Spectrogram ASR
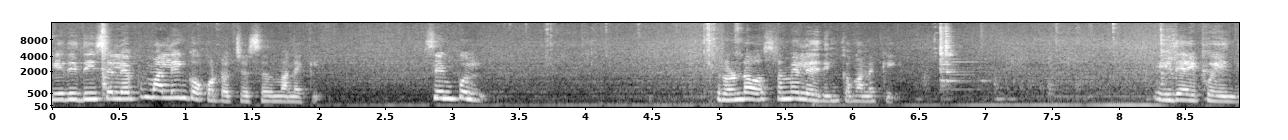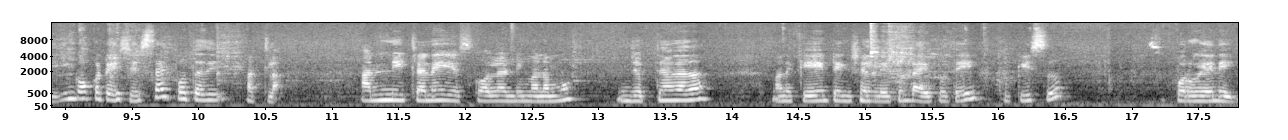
ఇది తీసేలేపు మళ్ళీ ఇంకొకటి వచ్చేస్తుంది మనకి. సింపుల్. రెండు అవసరమే లేదు ఇంకా మనకి. ఇది అయిపోయింది. ఇంకొకటి వేసేస్తే అయిపోతుంది అట్లా. అన్ని ఇట్లనే చేసుకోవాలండి మనము. నేను చెప్తున్నా కదా మనకి ఏం టెన్షన్ లేకుండా అయిపోతాయి. కుకీస్ సూపర్గా అయినాయి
